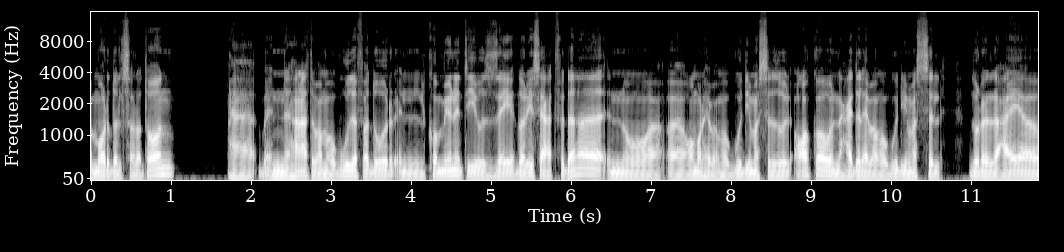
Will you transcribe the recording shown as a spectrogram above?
مرضى السرطان آه، بان هنا هتبقى موجودة في ال community وإزاي يقدر يساعد في ده إنه آه، عمر هيبقى موجود يمثل ذوي الإعاقة وإن عادل هيبقى موجود يمثل دور الرعاية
